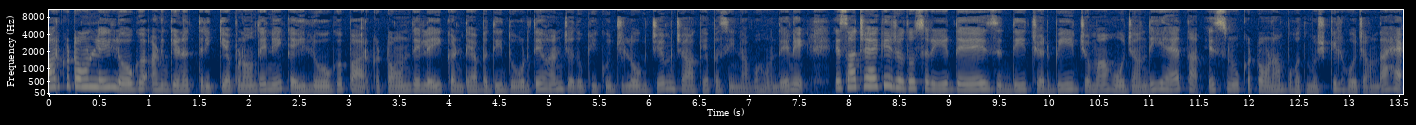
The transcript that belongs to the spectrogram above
ਭਾਰ ਘਟਾਉਣ ਲਈ ਲੋਕ ਅਣਗਿਣਤ ਤਰੀਕੇ ਅਪਣਾਉਂਦੇ ਨੇ। ਕਈ ਲੋਕ ਭਾਰ ਘਟਾਉਣ ਦੇ ਲਈ ਘੰਟਿਆਂ ਬੱਧੀ ਦੌੜਦੇ ਹਨ, ਜਦੋਂ ਕਿ ਕੁਝ ਲੋਕ ਜਿਮ ਜਾ ਕੇ ਪਸੀਨਾ ਵਹਾਉਂਦੇ ਨੇ। ਇਹ ਸੱਚ ਹੈ ਕਿ ਜਦੋਂ ਸਰੀਰ ਦੇ ਜ਼ਿੱਦੀ ਚਰਬੀ ਜਮ੍ਹਾਂ ਹੋ ਜਾਂਦੀ ਹੈ, ਤਾਂ ਇਸ ਨੂੰ ਘਟਾਉਣਾ ਬਹੁਤ ਮੁਸ਼ਕਿਲ ਹੋ ਜਾਂਦਾ ਹੈ।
